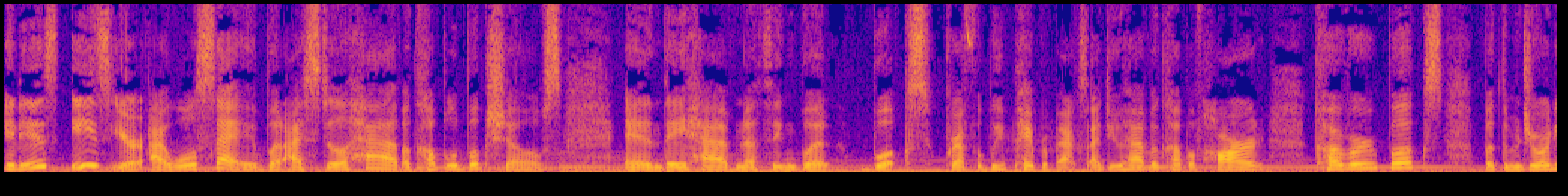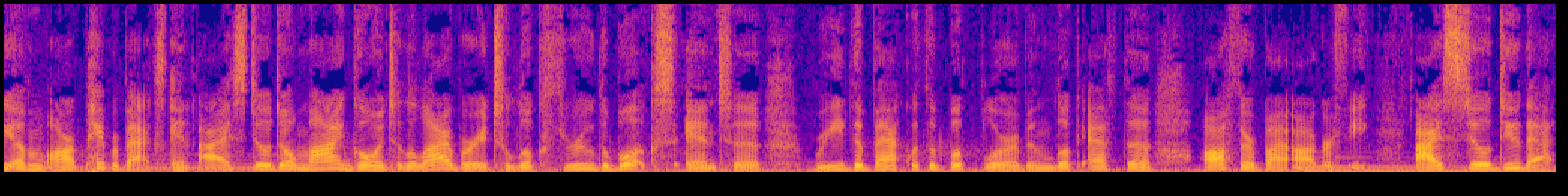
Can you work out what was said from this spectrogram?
it is easier, I will say, but I still have a couple of bookshelves and they have nothing but books, preferably paperbacks. I do have a couple of hard cover books, but the majority of them are paperbacks. And I still don't mind going to the library to look through the books and to read the back with the book blurb and look at the author biography. I still do that.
